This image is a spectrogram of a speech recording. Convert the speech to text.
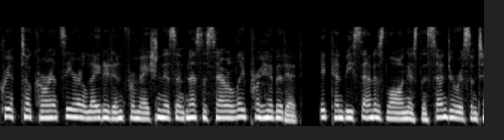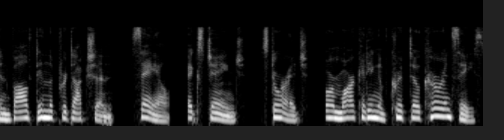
Cryptocurrency related information isn't necessarily prohibited. It can be sent as long as the sender isn't involved in the production sale, exchange, storage, or marketing of cryptocurrencies.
